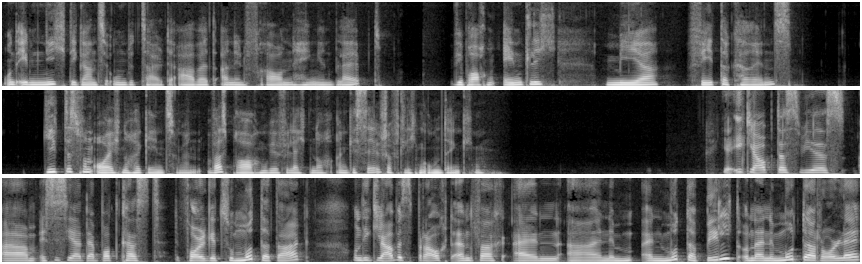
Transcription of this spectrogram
und eben nicht die ganze unbezahlte Arbeit an den Frauen hängen bleibt. Wir brauchen endlich mehr Väterkarenz. Gibt es von euch noch Ergänzungen? Was brauchen wir vielleicht noch an gesellschaftlichen Umdenken? Ja, ich glaube, dass wir es, ähm, es ist ja der Podcast-Folge zum Muttertag und ich glaube, es braucht einfach ein, äh, eine, ein Mutterbild und eine Mutterrolle,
